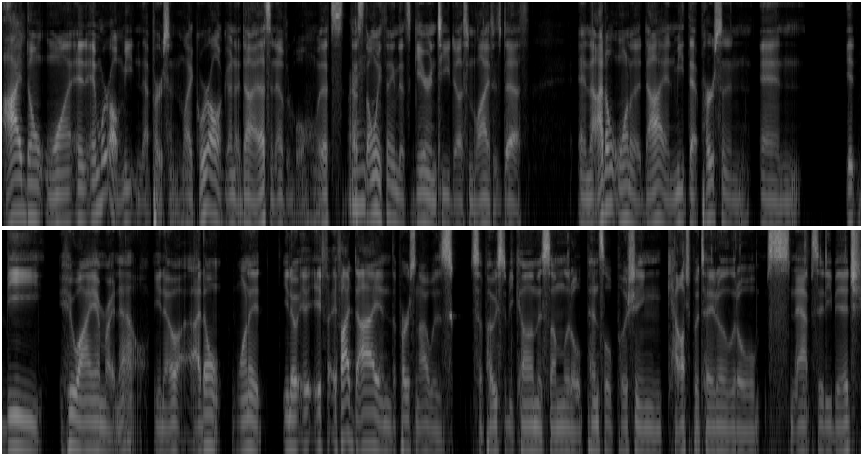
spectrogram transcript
I don't want, and, and we're all meeting that person. Like we're all gonna die. That's inevitable. That's that's the only thing that's guaranteed to us in life is death. And I don't want to die and meet that person and it be who I am right now. You know, I don't want it. You know, if if I die and the person I was supposed to become is some little pencil pushing couch potato little snap city bitch,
